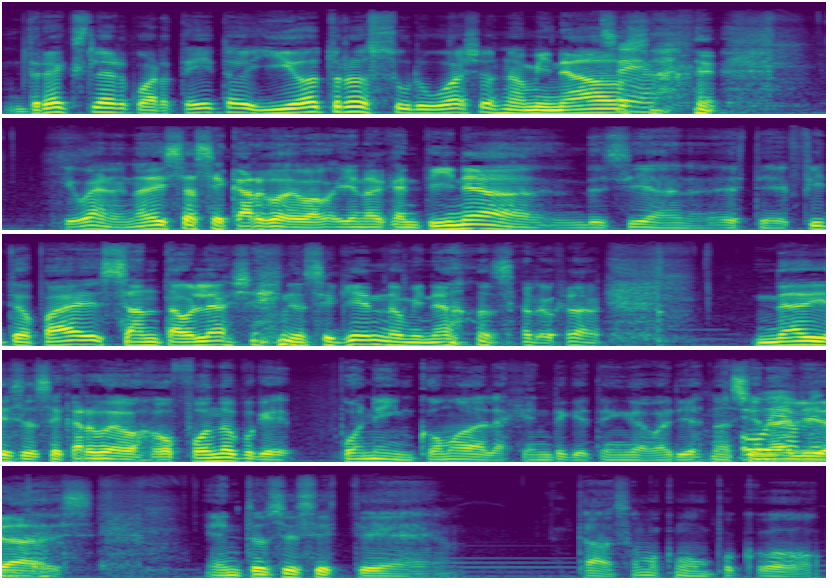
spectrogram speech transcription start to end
Drexler, Cuarteto y otros uruguayos nominados. Sí. y bueno, nadie se hace cargo de Bajo- y en Argentina decían este, Fito Páez, Santa Olaya y no sé quién nominados a los. Nadie se hace cargo de Bajo Fondo porque pone incómoda a la gente que tenga varias nacionalidades. Entonces, este, ta, somos como un poco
